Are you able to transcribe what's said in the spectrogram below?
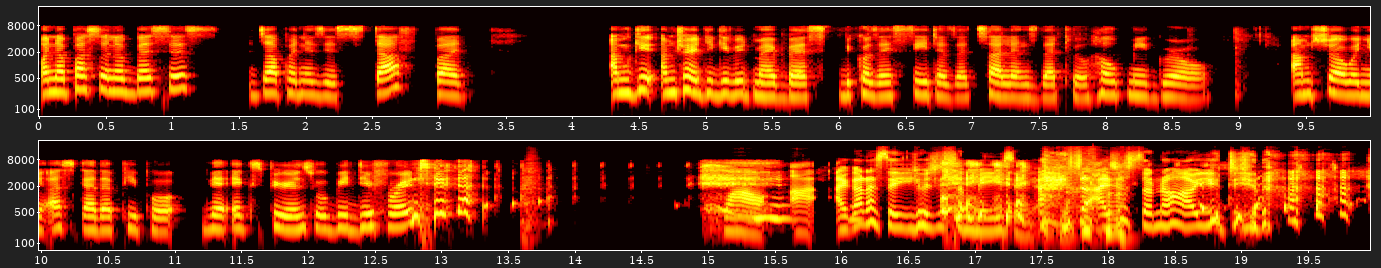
on a personal basis, Japanese is tough, but I'm gi- I'm trying to give it my best because I see it as a challenge that will help me grow. I'm sure when you ask other people, their experience will be different. Wow, I, I gotta say you're just amazing. I just, I just don't know how you do that.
